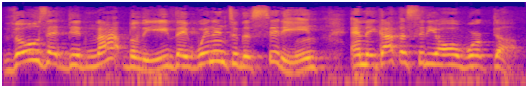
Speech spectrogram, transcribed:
Those that did not believe, they went into the city and they got the city all worked up.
